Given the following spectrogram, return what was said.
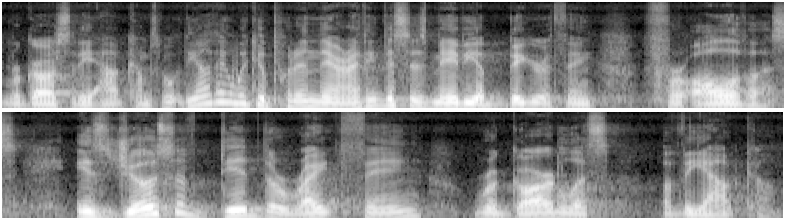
regardless of the outcomes. But the other thing we could put in there, and I think this is maybe a bigger thing for all of us, is Joseph did the right thing regardless of the outcome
